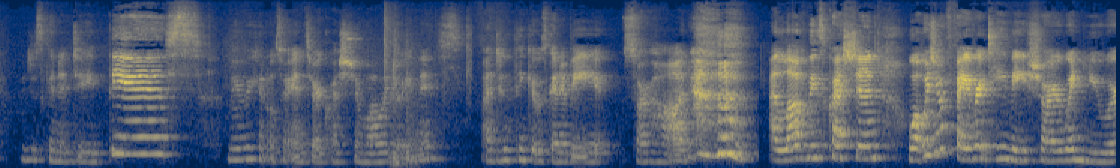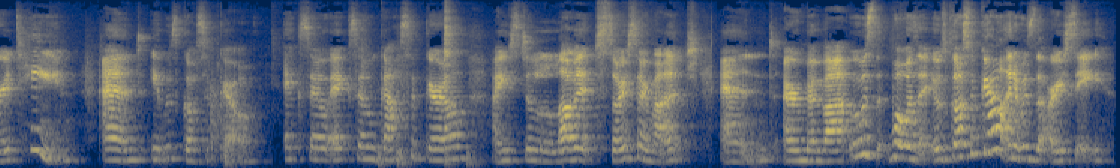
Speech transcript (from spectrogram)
We're just gonna do this. Maybe we can also answer a question while we're doing this. I didn't think it was gonna be so hard. I love this question. What was your favorite TV show when you were a teen? And it was Gossip Girl. XOXO Gossip Girl. I used to love it so, so much. And I remember, it was, what was it? It was Gossip Girl and it was the OC.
